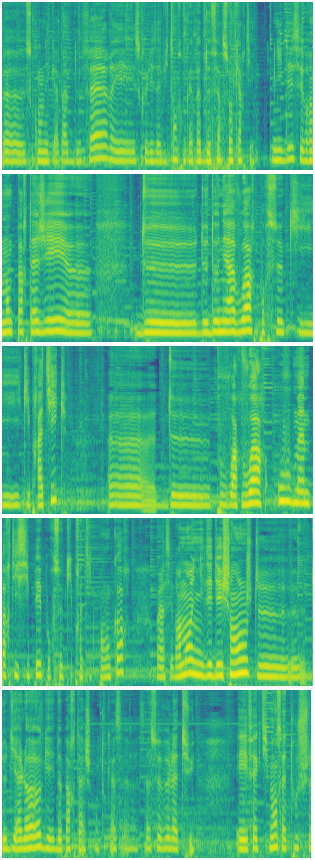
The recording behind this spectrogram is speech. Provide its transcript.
ce qu'on est capable de faire et ce que les habitants sont capables de faire sur le quartier. L'idée c'est vraiment de partager, de, donner à voir pour ceux qui pratiquent euh, de pouvoir voir ou même participer pour ceux qui pratiquent pas encore. Voilà, c'est vraiment une idée d'échange, de, dialogue et de partage. En tout cas, ça, se veut là-dessus. Et effectivement, ça touche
